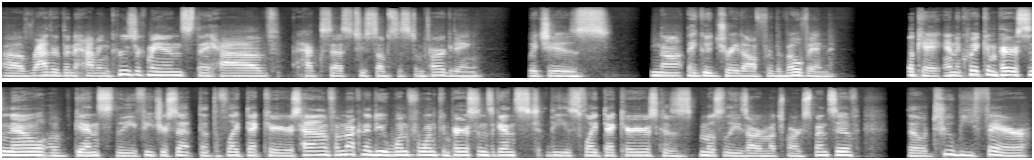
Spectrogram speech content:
uh, rather than having cruiser commands, they have access to subsystem targeting, which is not a good trade off for the Vovin. Okay, and a quick comparison now against the feature set that the flight deck carriers have. I'm not going to do one for one comparisons against these flight deck carriers because most of these are much more expensive. Though, to be fair,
